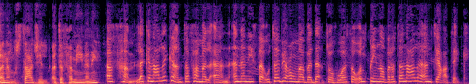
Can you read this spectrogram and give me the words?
أنا مستعجل. أتفهمينني؟ أفهم لكن عليك أن تفهم الآن أنني سأتابع ما بدأته وسألقي نظرة على أمتعتك.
